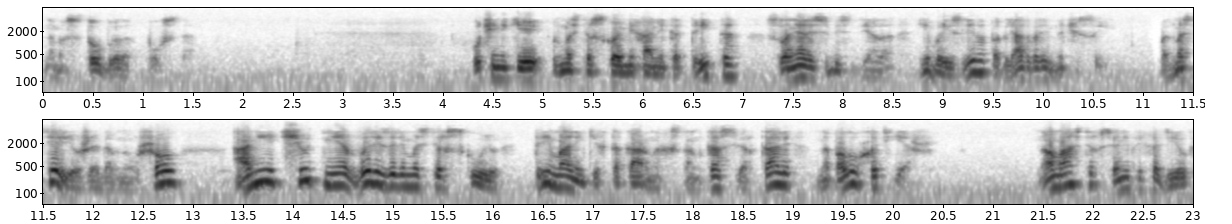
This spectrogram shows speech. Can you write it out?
На мосту было пусто. Ученики в мастерской механика Трита слонялись без дела и боязливо поглядывали на часы. Подмастерье уже давно ушел, а они чуть не вылезали мастерскую. Три маленьких токарных станка сверкали, на полу хоть ешь. Но мастер все не приходил,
